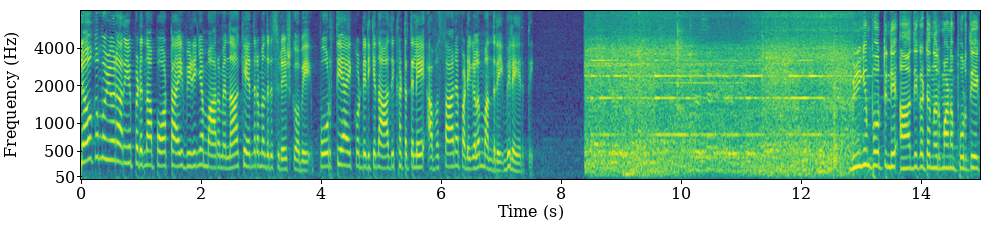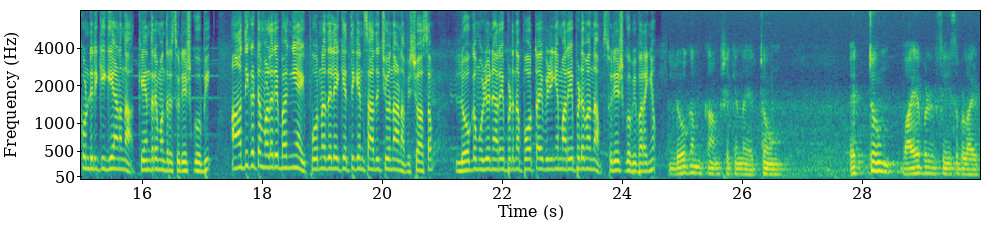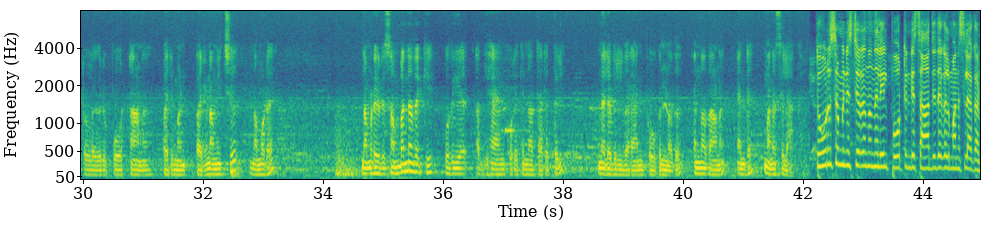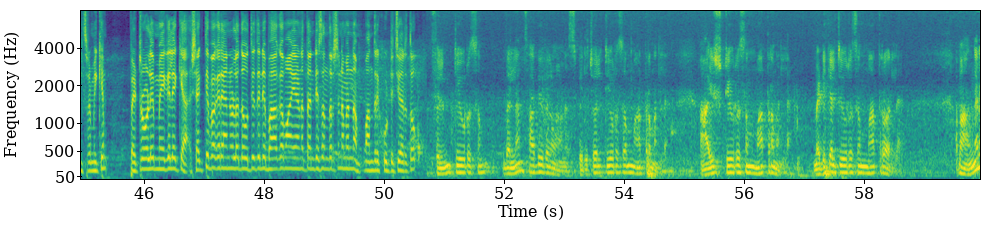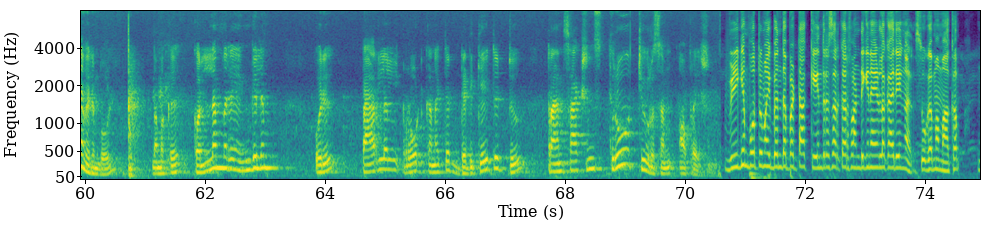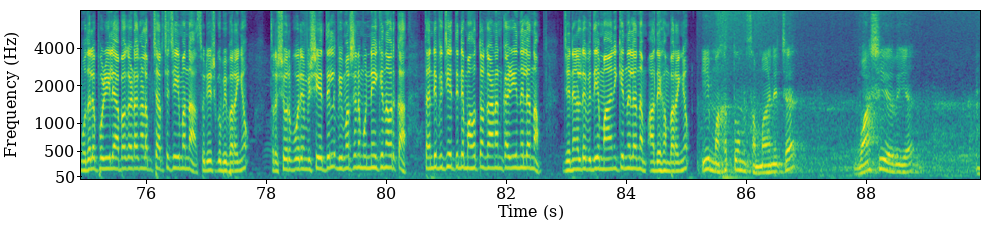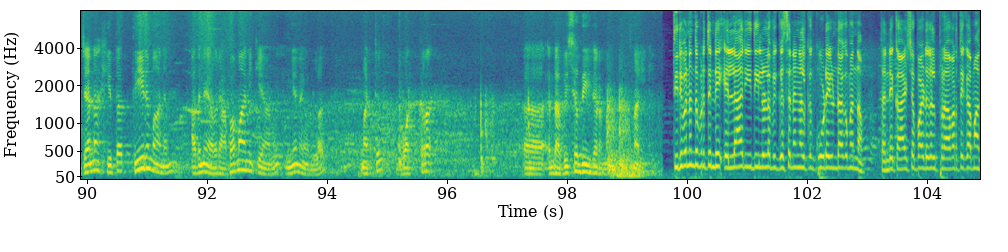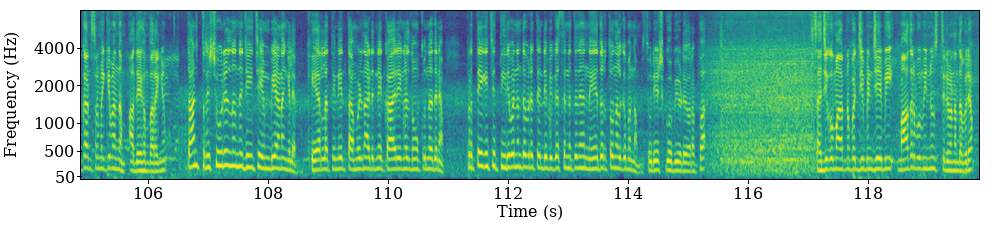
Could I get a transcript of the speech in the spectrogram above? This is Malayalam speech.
ലോകം മുഴുവൻ അറിയപ്പെടുന്ന പോർട്ടായി വിഴിഞ്ഞം മാറുമെന്ന് കേന്ദ്രമന്ത്രി സുരേഷ് ഗോപി പൂർത്തിയായിക്കൊണ്ടിരിക്കുന്ന ആദ്യഘട്ടത്തിലെ അവസാന പടികളും മന്ത്രി വിലയിരുത്തി. വിഴിഞ്ഞം പോർട്ടിന്റെ ആദ്യഘട്ട നിർമ്മാണം പൂർത്തിയായിക്കൊണ്ടിരിക്കുകയാണെന്ന് കേന്ദ്രമന്ത്രി സുരേഷ് ഗോപി. ആദ്യഘട്ടം വളരെ ഭംഗിയായി പൂർണതയിലേക്ക് എത്തിക്കാൻ സാധിച്ചുവെന്നാണ് വിശ്വാസം. ലോകം മുഴുവൻ അറിയപ്പെടുന്ന പോർട്ടായി വിഴിഞ്ഞം അറിയപ്പെടുമെന്നും സുരേഷ് ഗോപി പറഞ്ഞു. ലോകം കാക്ഷിക്കുന്ന ഏറ്റവും ഏറ്റവും വയബിൾ ഫീസിബിൾ ആയിട്ടുള്ള ഒരു പോർട്ടാണ് പരിമ പരിണമിച്ച് നമ്മുടെ നമ്മുടെ ഒരു സമ്പന്നതയ്ക്ക് പുതിയ അധ്യായം കുറിക്കുന്ന തരത്തിൽ നിലവിൽ വരാൻ പോകുന്നത് എന്നതാണ് എന്റെ മനസ്സിലാക്കൽ. ടൂറിസം മിനിസ്റ്റർ എന്ന നിലയിൽ പോർട്ടിന്റെ സാധ്യതകൾ മനസ്സിലാക്കാൻ ശ്രമിക്കും. പെട്രോളിയം മേഖലയ്ക്ക് ശക്തി പകരാനുള്ള ദൗത്യത്തിന്റെ ഭാഗമായാണ് തന്റെ സന്ദർശനമെന്നും മന്ത്രി കൂട്ടിച്ചേർത്തു. ഫിലിം ടൂറിസം ഇതെല്ലാം സാധ്യതകളാണ്. സ്പിരിച്വൽ ടൂറിസം മാത്രമല്ല. ആയുഷ് ടൂറിസം മാത്രമല്ല മെഡിക്കൽ ടൂറിസം മാത്രമല്ല. അപ്പോൾ അങ്ങനെ വരുമ്പോൾ നമുക്ക് കൊല്ലം വരെ എങ്കിലും ഒരു parallel road connected dedicated to transactions through tourism operation വിഴിഞ്ഞം പോർട്ടുമായി ബന്ധപ്പെട്ട കേന്ദ്ര സർക്കാർ ഫണ്ടിങ്ങിനായുള്ള കാര്യങ്ങൾ സുഗമമാക്കും. മുതലപ്പുഴയിലെ അപകടങ്ങളും ചർച്ച ചെയ്യുമെന്ന് സുരേഷ് ഗോപി പറഞ്ഞു. തൃശൂർ പൂരം വിഷയത്തിൽ വിമർശനം ഉന്നയിക്കുന്നവർക്ക് തന്റെ വിജയത്തിന്റെ മഹത്വം കാണാൻ കഴിയുന്നില്ലെന്നും ജനങ്ങളുടെ വിധിയെ മാനിക്കുന്നില്ലെന്നും അദ്ദേഹം പറഞ്ഞു. ഈ മഹത്വം സമ്മാനിച്ച വാശിയേറിയ ജനഹിത തീരുമാനം അതിനെ അവർ അപമാനിക്കുകയാണ്. ഇങ്ങനെയുള്ള മറ്റ് വക്ര എന്താ വിശദീകരണം നൽകി. തിരുവനന്തപുരത്തിന്റെ എല്ലാ രീതിയിലുള്ള വികസനങ്ങൾക്കും കൂടെയുണ്ടാകുമെന്നും തന്റെ കാഴ്ചപ്പാടുകൾ പ്രാവർത്തികമാക്കാൻ ശ്രമിക്കുമെന്നും അദ്ദേഹം പറഞ്ഞു. താൻ തൃശൂരിൽ നിന്ന് ജയിച്ച എം ആണെങ്കിലും കേരളത്തിന്റെയും തമിഴ്നാടിന്റെ കാര്യങ്ങൾ നോക്കുന്നതിനും പ്രത്യേകിച്ച് തിരുവനന്തപുരത്തിന്റെ വികസനത്തിന് നേതൃത്വം നൽകുമെന്നും സുരേഷ് ഗോപിയുടെ ഉറപ്പ്. സജികുമാറിനൊപ്പം Jibin J B Mathrubhumi news Thiruvananthapuram.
